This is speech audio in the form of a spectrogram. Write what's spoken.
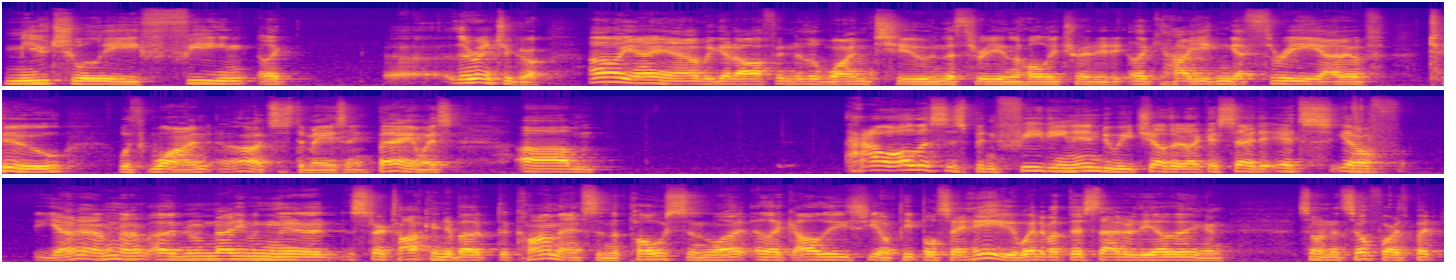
mutually feeding like uh, they're integral. Oh yeah, yeah. We get off into the one, two, and the three and the Holy Trinity. Like how you can get three out of two with one. Oh, it's just amazing. But anyways, um, how all this has been feeding into each other. Like I said, it's you know. Yeah, I'm not, I'm not even going to start talking about the comments and the posts and what, like all these, you know, people say, hey, what about this, that, or the other thing, and so on and so forth. But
